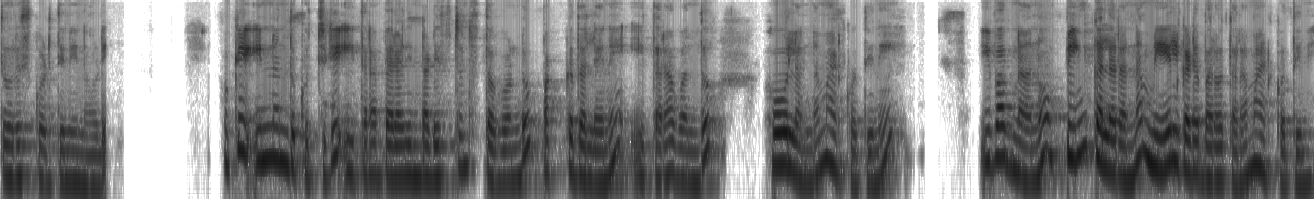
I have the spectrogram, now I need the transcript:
ತೋರಿಸ್ಕೊಡ್ತೀನಿ ನೋಡಿ. ಓಕೆ ಇನ್ನೊಂದು ಕುಚ್ಚಿಗೆ ಈ ಥರ ಬೆರಳಿಂದ ಡಿಸ್ಟೆನ್ಸ್ ತಗೊಂಡು ಪಕ್ಕದಲ್ಲೇ ಈ ಥರ ಒಂದು ಹೋಲನ್ನು ಮಾಡ್ಕೋತೀನಿ. ಇವಾಗ ನಾನು ಪಿಂಕ್ ಕಲರನ್ನು ಮೇಲ್ಗಡೆ ಬರೋ ಥರ ಮಾಡ್ಕೋತೀನಿ.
